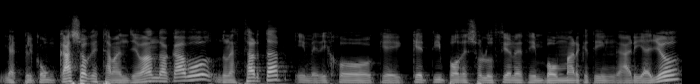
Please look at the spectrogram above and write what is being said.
me explicó un caso que estaban llevando a cabo de una startup y me dijo que qué tipo de soluciones de inbound marketing haría yo.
